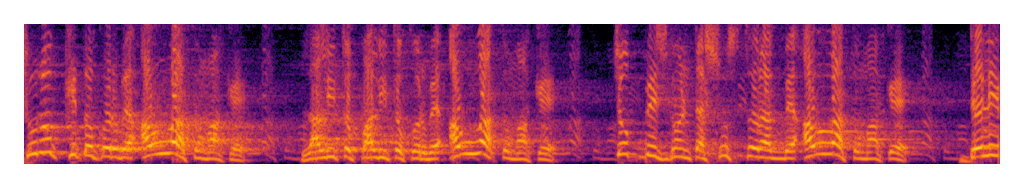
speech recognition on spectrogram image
সুরক্ষিত করবে আল্লাহ তোমাকে। লালিত পালিত করবে আল্লাহ তোমাকে। চব্বিশ ঘণ্টা সুস্থ রাখবে। আল্লাহ তোমাকে ডেলি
